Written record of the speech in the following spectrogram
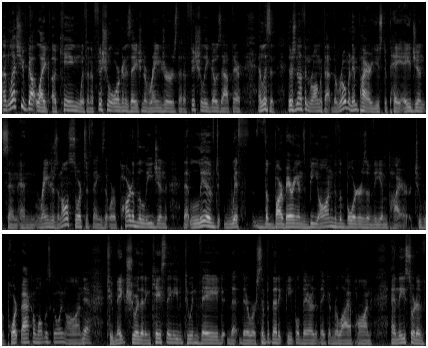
Unless you've got like a king with an official organization of rangers that officially goes out there. And listen, there's nothing wrong with that. The Roman Empire used to pay agents and, and rangers and all sorts of things that were part of the legion that lived with the barbarians beyond the borders of the empire to report back on what was going on, Yeah. to make sure that in case they needed to invade, that there were sympathetic people there that they could rely upon, and these sort of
